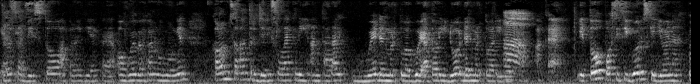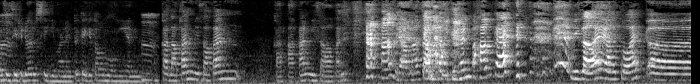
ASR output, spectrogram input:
Yes, Terus yes. habis itu apalagi ya kayak oh gue bahkan ngomongin kalau misalkan terjadi selek nih antara gue dan mertua gue atau Rido dan mertua Rido ah oke. itu posisi gue harus kayak gimana? Posisi Rido harus kayak gimana? Itu kayak kita ngomongin. Hmm. katakan misalkan katakan misalkan. Nggak masalah. Katakan. Paham kan? Misalnya yang selek eh,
